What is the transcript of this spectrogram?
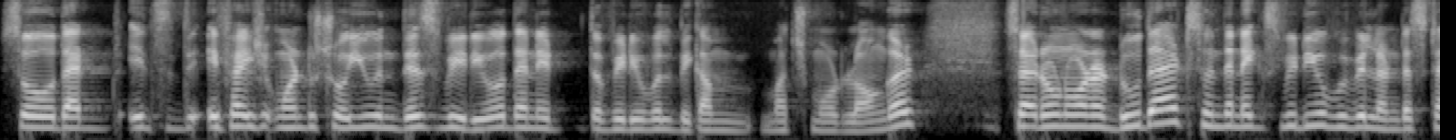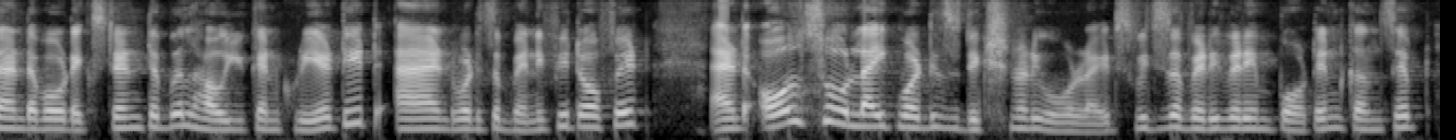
so that it's if I want to show you in this video, then it the video will become much more longer. So I don't want to do that. So in the next video, we will understand about extend table, how you can create it and what is the benefit of it. And also like what is dictionary overrides, which is a very, very important concept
